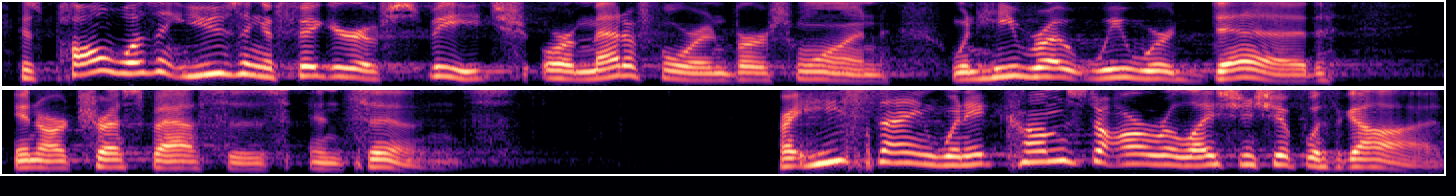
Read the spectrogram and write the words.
Because Paul wasn't using a figure of speech or a metaphor in verse 1 when he wrote, We were dead in our trespasses and sins. Right? He's saying when it comes to our relationship with God,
